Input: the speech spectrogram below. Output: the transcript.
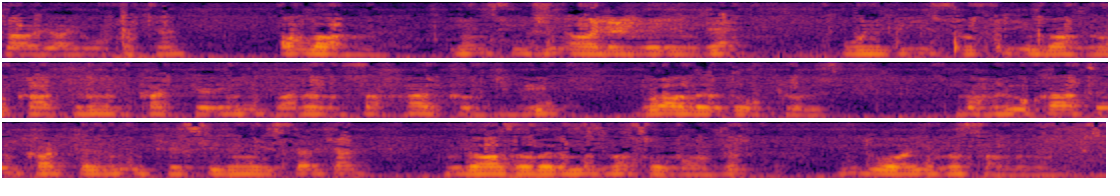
Teala'yı okurken Allah'ım insü cin alemlerinde ulvi sufli mahlukatının kalplerini bana musahhar kıl gibi duaları da okuyoruz. Mahlukatın kalplerinin tesirini isterken mülazalarımız nasıl olmalıdır? Bu duayı nasıl anlamalıyız?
